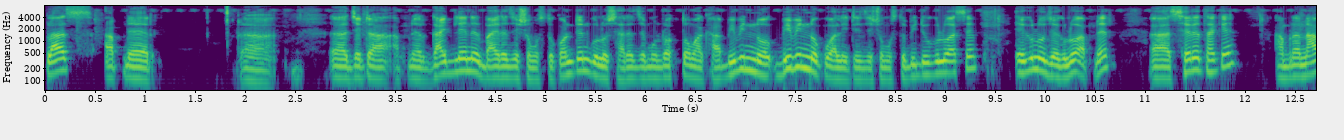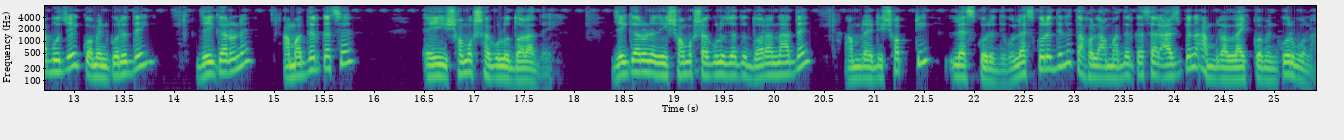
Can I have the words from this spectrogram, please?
প্লাস আপনার যেটা আপনার গাইডলাইনের বাইরে যে সমস্ত কন্টেন্টগুলো সারে যেমন রক্তমাখা, বিভিন্ন বিভিন্ন কোয়ালিটির যে সমস্ত ভিডিওগুলো আছে, এগুলো যেগুলো আপনার সেরে থাকে, আমরা না বুঝেই কমেন্ট করে দেই, যেই কারণে আমাদের কাছে এই সমস্যাগুলো ধরা দেয়। যেই কারণে এই সমস্যাগুলো যাতে ধরা না দেয়, আমরা এটি সবটি লেস করে দেব। লেস করে দিলে তাহলে আমাদের কাছে আর আসবে না, আমরা লাইক কমেন্ট করব না।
